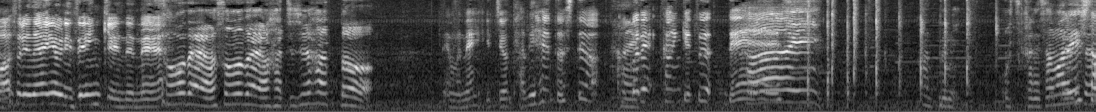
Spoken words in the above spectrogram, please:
忘れないように全県でね、そうだよそうだよ88頭。はでもね一応旅編としてはここはいで完結です、ーい。本当にお疲れ様でした。いっ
